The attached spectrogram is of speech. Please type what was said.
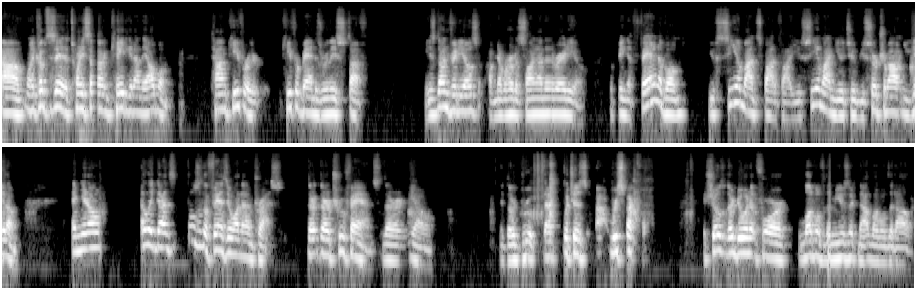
Um, when it comes to say the 27K to get on the album, Tom Kiefer, Kiefer Band has released stuff He's done videos. I've never heard a song on the radio, but being a fan of him, you see him on Spotify, you see him on YouTube, you search him out and you get him. And you know, LA Guns, those are the fans they want to impress. They're they're true fans. They're you know, their group that which is uh, respectful. It shows that they're doing it for love of the music, not love of the dollar.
